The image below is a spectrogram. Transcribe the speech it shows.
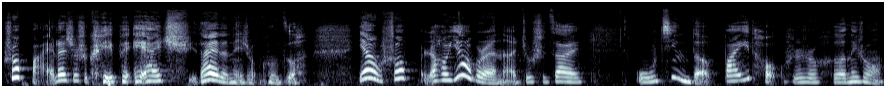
说白了就是可以被 AI 取代的那种工作。要说，然后要不然呢，就是在无尽的 battle，就是和那种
